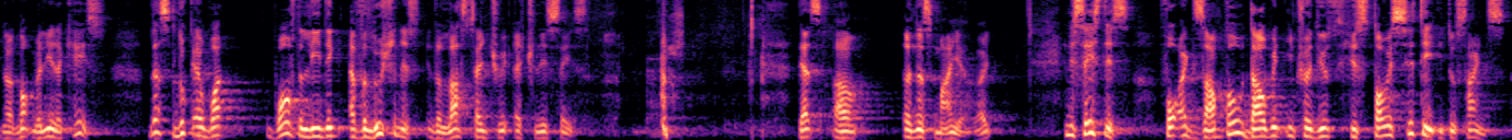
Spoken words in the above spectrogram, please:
No, not really the case. Let's look at what one of the leading evolutionists in the last century actually says. That's uh, Ernst Mayr, right? And he says this For example, Darwin introduced historicity into science.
